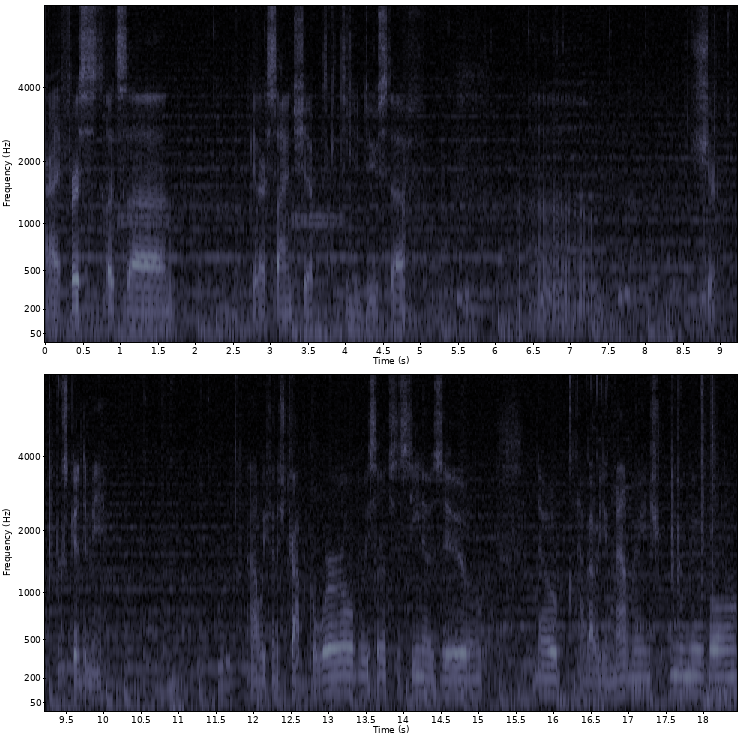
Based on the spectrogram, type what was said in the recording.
Alright, first let's uh, get our science ship to continue to do stuff. Um, sure, looks good to me. Uh, we finished Tropical World research, the Xeno Zoo. Nope. How about we do mountain range removal?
